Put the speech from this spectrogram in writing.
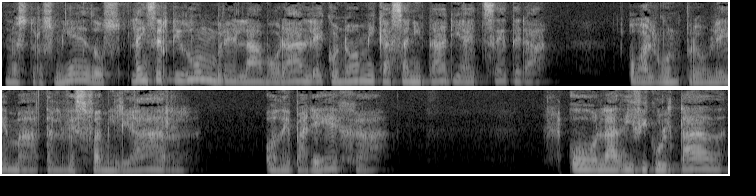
nuestros miedos, la incertidumbre laboral, económica, sanitaria, etc., o algún problema tal vez familiar o de pareja, o la dificultad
